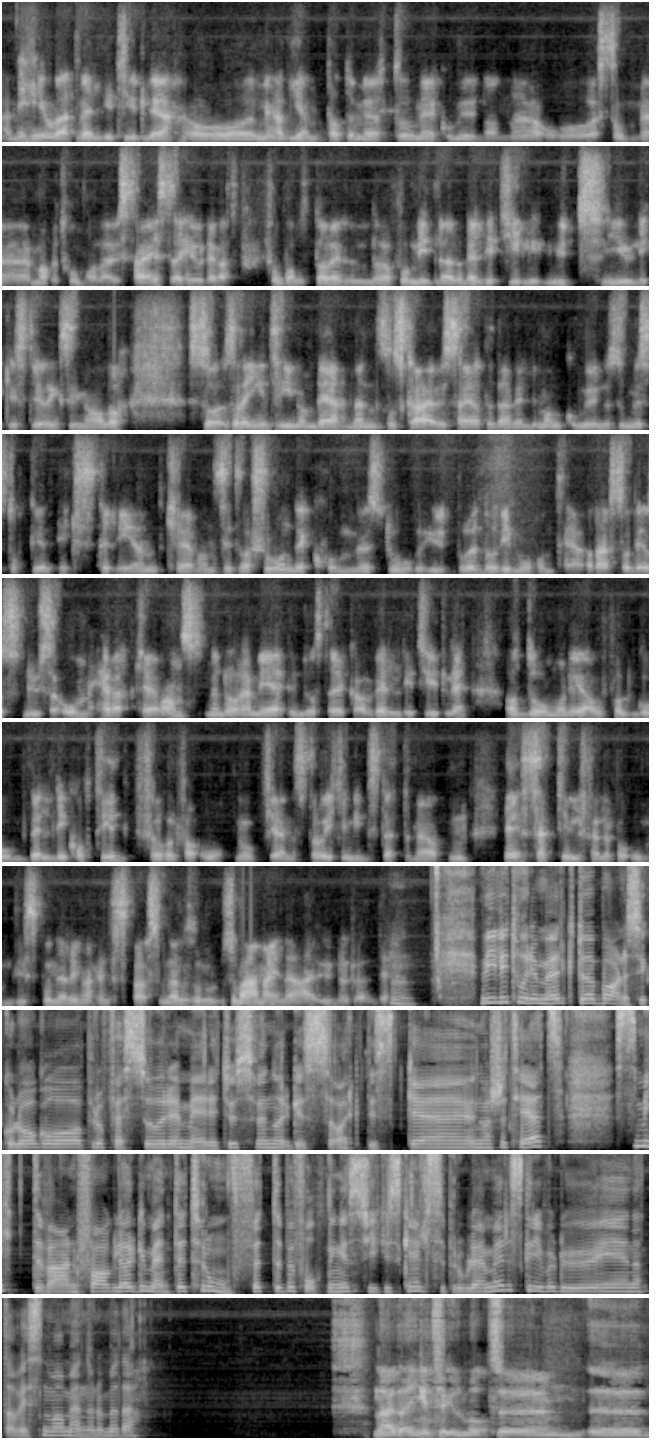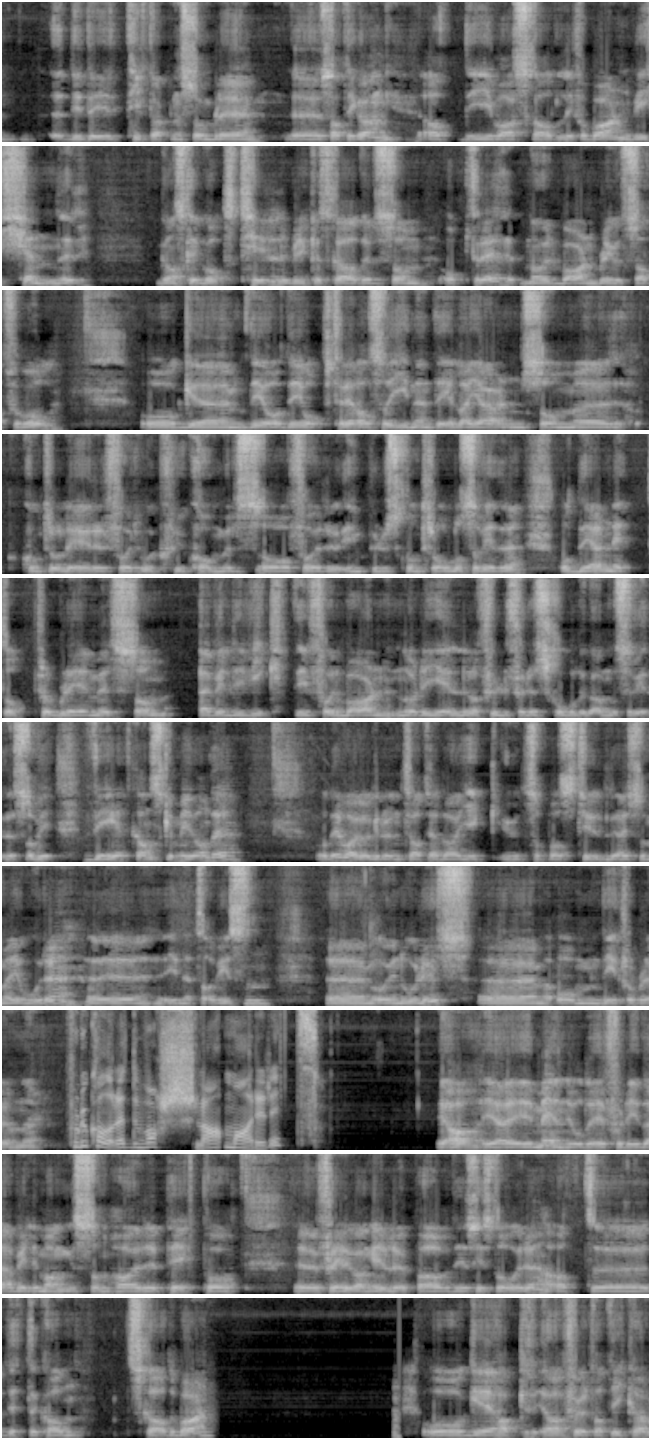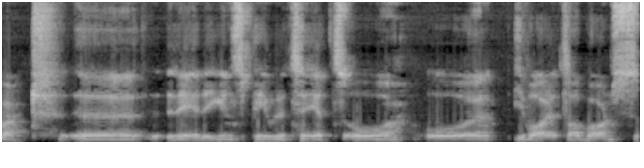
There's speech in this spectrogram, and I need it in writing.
Ja, vi har jo vært veldig tydelige, og vi har hatt gjentatte møter med kommunene. og Som Marit Rommerlaug sier, så har jo det vært forvalta eller formidla veldig tydelig ut i ulike styringssignaler. Så, så, det er ingen tvil om det. Men så skal jeg jo si at det er veldig mange kommuner som har stått i en ekstremt krevende situasjon. Det kommer store utbrudd, og de må håndtere det. Så det å snu seg om har vært krevende. Men da har vi understreka veldig tydelig at da må det iallfall gå veldig kort tid før en får åpne opp tjenester. Og ikke minst dette med at en har sett tilfeller på omdisponering av helsepersonell som, som jeg mener er unødvendig. Mm. Willy Tore Mørk, du er barnepsykolog og professor emeritus ved Norges arktiske universitet. Smittevernfaglige argumenter trumfet befolkningens psykiske helseproblemer, skriver du i Nettavisen. Hva mener du med det? Nei, Det er ingen tvil om at uh, de, de, tiltakene som ble uh, satt i gang, at de var skadelige for barn. Vi kjenner ganske godt til hvilke skader som opptrer når barn blir utsatt for vold. Og det, det, det opptrer altså i den del av hjernen som eh, kontrollerer for hukommelse og for impulskontroll osv. Og, så og det er nettopp problemer som er veldig viktig for barn når det gjelder å fullføre skolegang osv. Så, videre. så vi vet ganske mye om det. Og Det var jo grunnen til at jeg da gikk ut såpass tydelig som jeg gjorde eh, i Nettavisen eh, og i Nordlys eh, om de problemene. For Du kaller det et varsla mareritt? Ja, jeg mener jo det fordi det er veldig mange som har pekt på eh, flere ganger i løpet av det siste året at eh, dette kan skade barn. Og jeg har, jeg har, følt at det ikke har vært eh, regjeringens prioritet å, å ivareta barns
